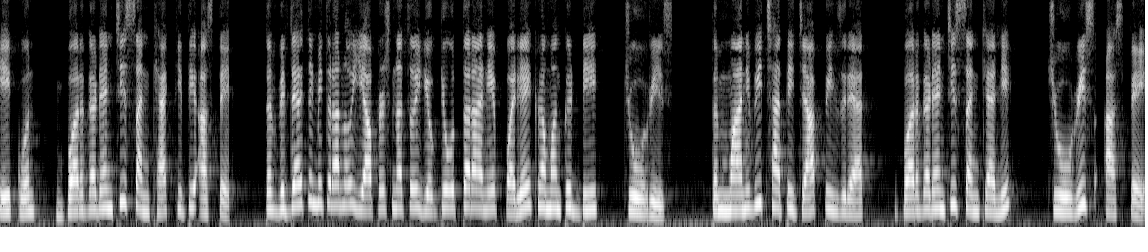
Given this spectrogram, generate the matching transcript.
एकूण बरगड्यांची संख्या किती असते? तर विद्यार्थी मित्रांनो या प्रश्नाचं योग्य उत्तर आहे पर्याय क्रमांक डी चोवीस. तर मानवी छातीच्या पिंजऱ्यात बरगड्यांची संख्या ही चोवीस असते.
